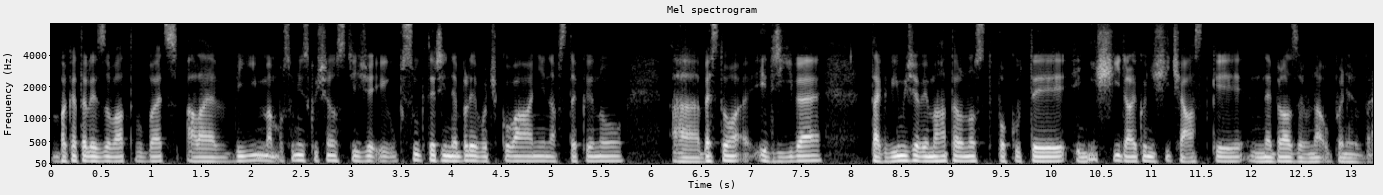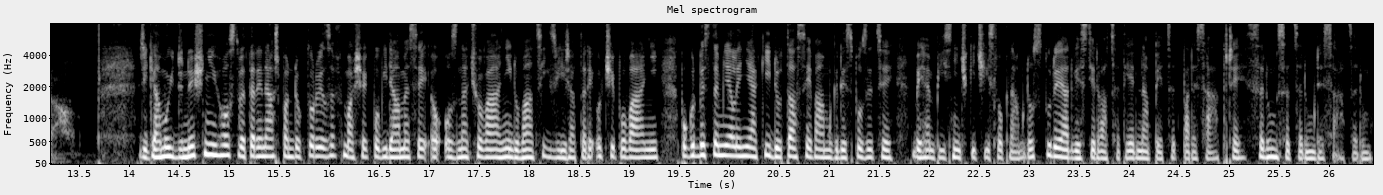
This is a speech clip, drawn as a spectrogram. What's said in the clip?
bagatelizovat vůbec, ale vím, mám osobní zkušenosti, že i u psů, kteří nebyli očkováni na vsteklinu, uh, bez toho i dříve, tak vím, že vymahatelnost pokuty i nižší, daleko nižší částky nebyla zrovna úplně dobrá. Říká můj dnešní host, veterinář pan doktor Josef Mašek. Povídáme si o označování domácích zvířat, tedy o čipování. Pokud byste měli nějaký dotaz, je vám k dispozici během písničky číslo k nám do studia 221 553 777.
